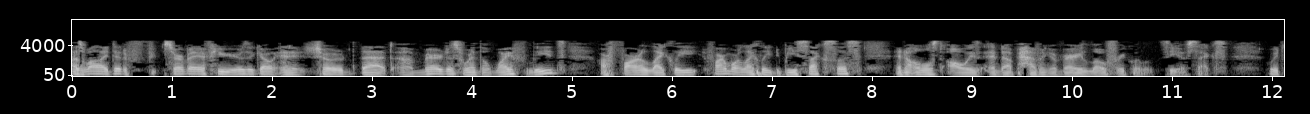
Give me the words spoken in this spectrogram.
as well, I did a f- survey a few years ago, and it showed that uh, marriages where the wife leads are far likely, far more likely to be sexless, and almost always end up having a very low frequency of sex. Which,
